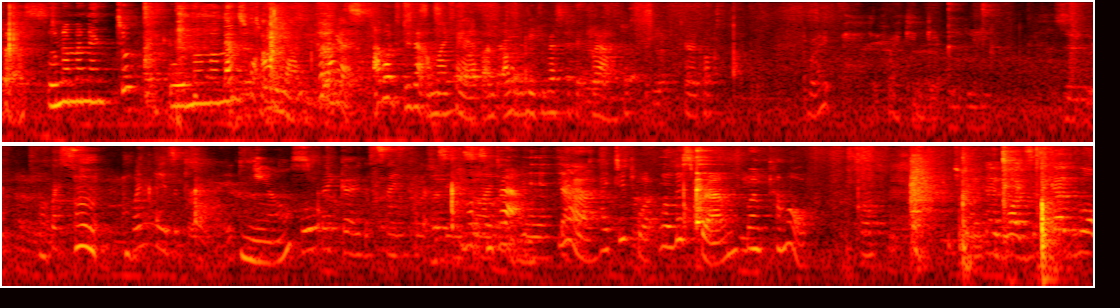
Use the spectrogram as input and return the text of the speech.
first? Una momento, una momento. That's what I like. Yes. I want to do that on my hair, but I'm, I'm going to leave the rest of it brown, just terracotta. Right, if I can get. When these are dried, Yes. will they go the same colour as want some inside brown? your Yeah, I did what? Well, this brown won't come off. They go white, so they go more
